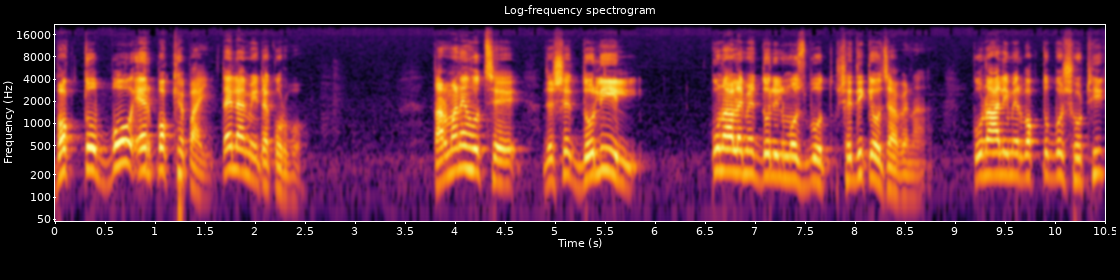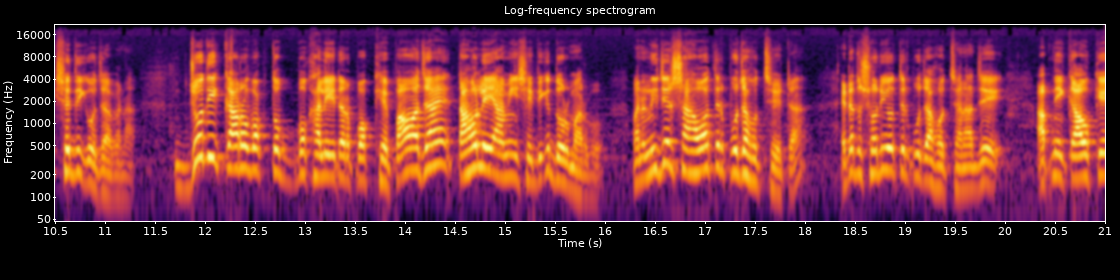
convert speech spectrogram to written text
বক্তব্য এর পক্ষে পাই, তাইলে আমি এটা করব। তার মানে হচ্ছে যে, সে দলিল, কোন আলেমের দলিল মজবুত সেদিকেও যাবে না। কোন আলিমের বক্তব্য সঠিক সেদিকেও যাবে না। যদি কারও বক্তব্য খালি এটার পক্ষে পাওয়া যায়, তাহলেই আমি সেদিকে দৌড় মারব। মানে নিজের শাহওয়াতের পূজা হচ্ছে এটা। এটা তো শরীয়তের পূজা হচ্ছে না যে আপনি কাউকে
